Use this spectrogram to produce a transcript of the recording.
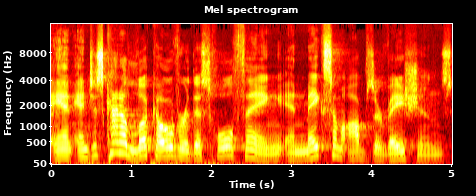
and, and just kind of look over this whole thing and make some observations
